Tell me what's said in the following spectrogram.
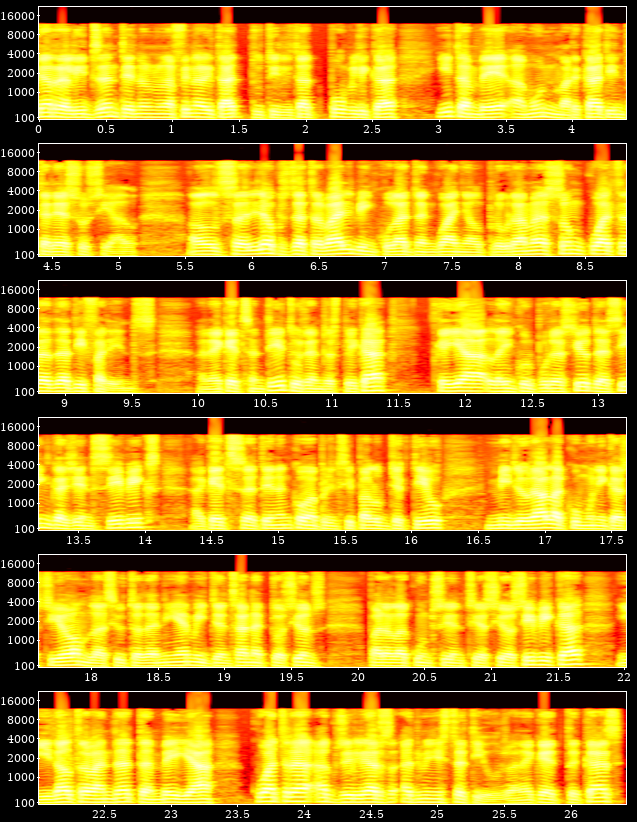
que realitzen tenen una finalitat d'utilitat pública i també amb un marcat interès social. Els llocs de treball vinculats en guany al programa són quatre de diferents. En aquest sentit, us hem d'explicar que hi ha la incorporació de cinc agents cívics. Aquests tenen com a principal objectiu millorar la comunicació amb la ciutadania mitjançant actuacions per a la conscienciació cívica i, d'altra banda, també hi ha quatre auxiliars administratius. En aquest cas,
